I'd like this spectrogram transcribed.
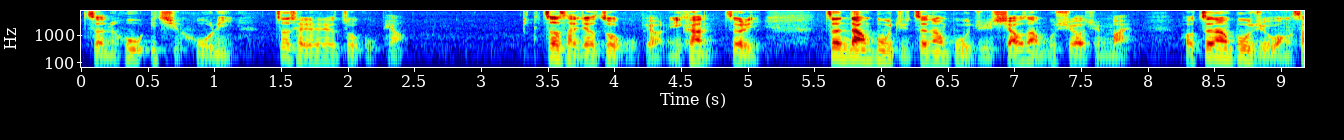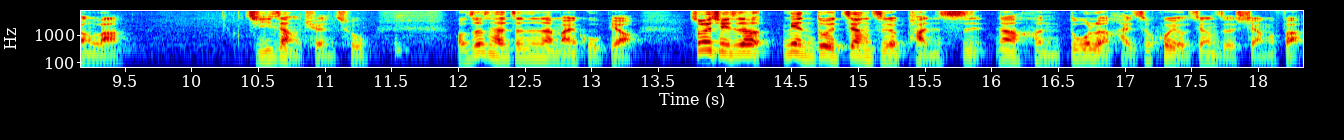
整户一起获利，这才叫做股票，这才叫做股票。你看这里震荡布局，震荡布局，小涨不需要去卖，好，震荡布局往上拉，急涨全出。好，这才真正在买股票，所以其实面对这样子的盘势，那很多人还是会有这样子的想法，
